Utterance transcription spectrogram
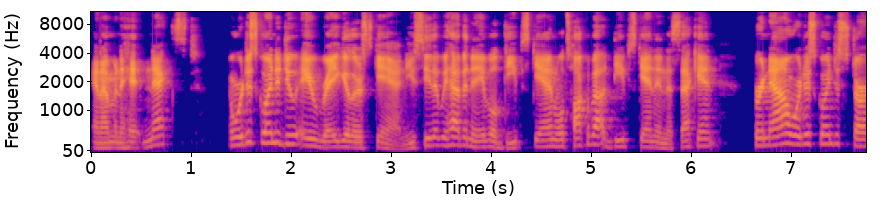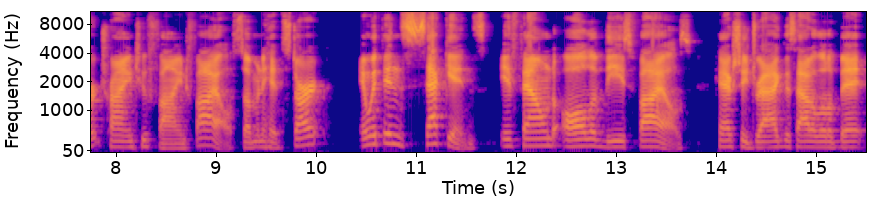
And I'm going to hit next. And we're just going to do a regular scan. You see that we have enabled deep scan. We'll talk about deep scan in a second. For now, we're just going to start trying to find files. So I'm going to hit start. And within seconds, it found all of these files can actually drag this out a little bit.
